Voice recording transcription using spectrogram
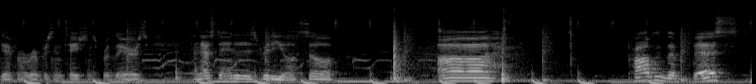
different representations for theirs. And that's the end of this video. So, uh, probably the best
